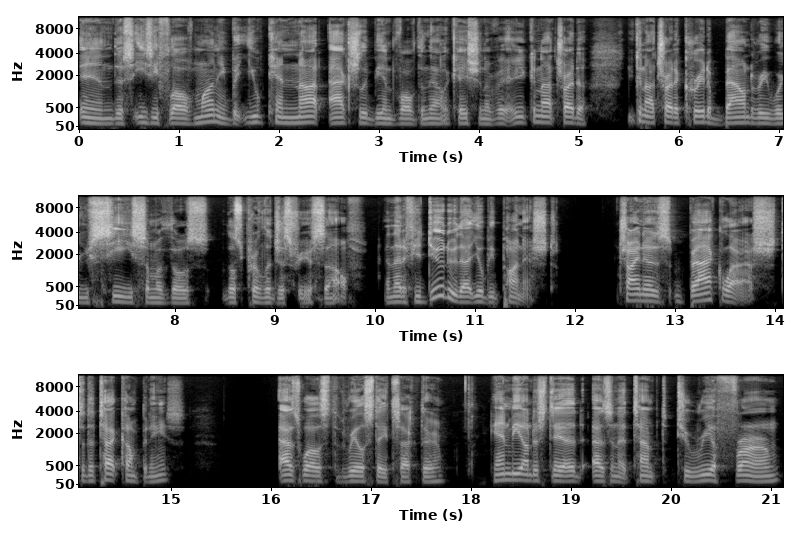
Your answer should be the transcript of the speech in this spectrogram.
in this easy flow of money, but you cannot actually be involved in the allocation of it. You cannot try to you cannot try to create a boundary where you see some of those those privileges for yourself. And that if you do do that, you'll be punished. China's backlash to the tech companies, as well as the real estate sector, can be understood as an attempt to reaffirm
